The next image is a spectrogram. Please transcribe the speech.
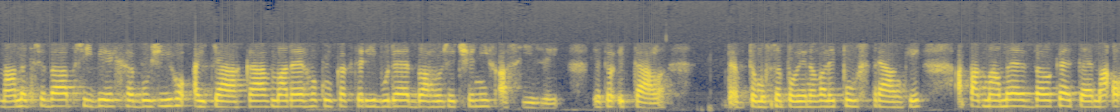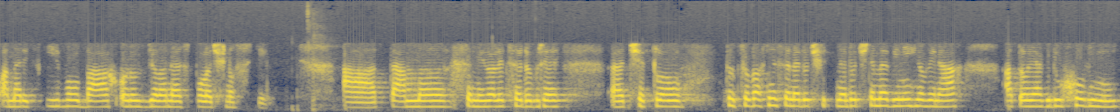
máme třeba příběh božího ajťáka, mladého kluka, který bude blahořečený v Asízi. Je to Ital. Tomu jsme pověnovali půl stránky. A pak máme velké téma o amerických volbách, o rozdělené společnosti. A tam se mi velice dobře eh, četlo to, co vlastně se nedoč, nedočteme v jiných novinách, a to, jak duchovní uh,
